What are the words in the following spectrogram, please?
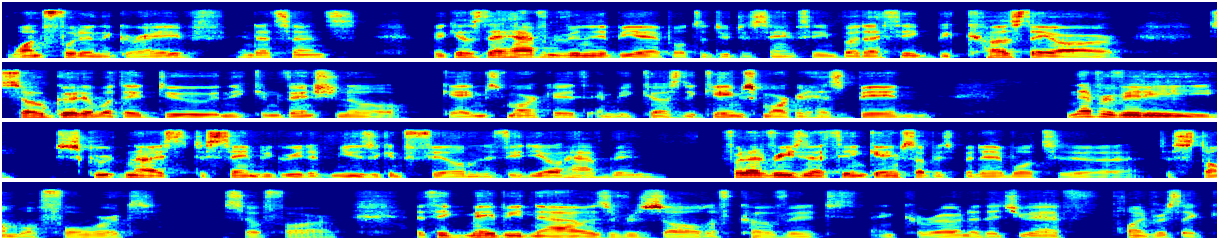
one foot in the grave in that sense because they haven't really been able to do the same thing. But I think because they are so good at what they do in the conventional games market, and because the games market has been never really scrutinized to the same degree that music and film and video have been. For that reason, I think GameStop has been able to to stumble forward so far. I think maybe now as a result of COVID and Corona that you have point where it's like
